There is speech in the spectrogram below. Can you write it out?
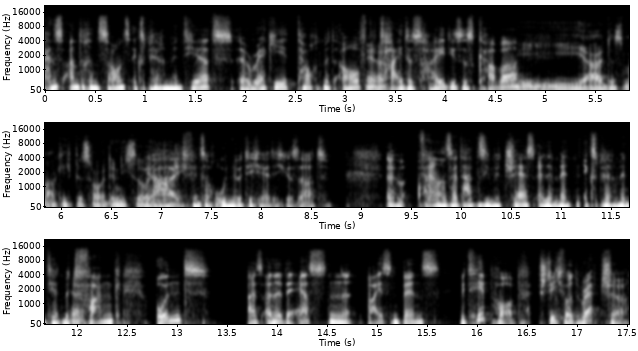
ganz anderen Sounds experimentiert. Äh, Reggae taucht mit auf, ja. The Tide is High, dieses Cover. Ja, das mag ich bis heute nicht so. Ja, richtig. ich finde es auch unnötig, hätte ich gesagt. Ähm, auf der anderen Seite hatten sie mit Jazz-Elementen experimentiert, mit ja. Funk und als eine der ersten weißen Bands mit Hip-Hop. Stichwort Rapture.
